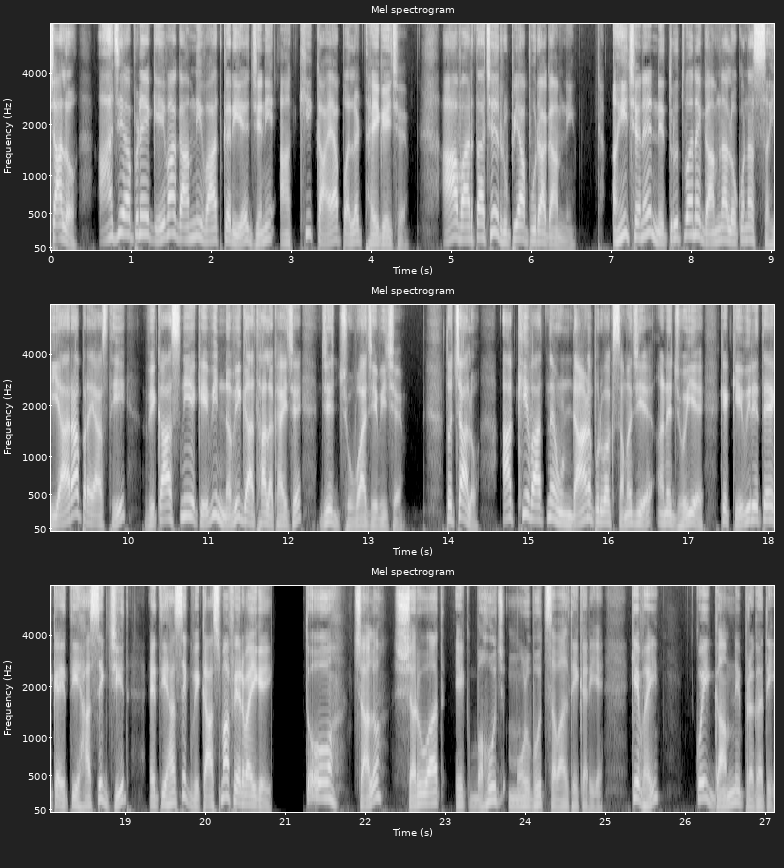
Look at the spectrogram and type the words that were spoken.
ચાલો, આજે આપણે એક એવા ગામની વાત કરીએ જેની આખી કાયા પલટ થઈ ગઈ છે. આ વાર્તા છે રૂપિયાપુરા ગામની. અહીં છે ને નેતૃત્વ અને ગામના લોકોના સહિયારા પ્રયાસથી વિકાસની એક એવી નવી ગાથા લખાઈ છે જે જોવા જેવી છે. તો ચાલો, આખી વાતને ઊંડાણપૂર્વક સમજીએ અને જોઈએ કે કેવી રીતે એક ઐતિહાસિક જીત ઐતિહાસિક વિકાસમાં ફેરવાઈ ગઈ. તો ચાલો, શરૂઆત એક બહુ જ મૂળભૂત સવાલથી કરીએ કે ભાઈ, કોઈ ગામની પ્રગતિ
